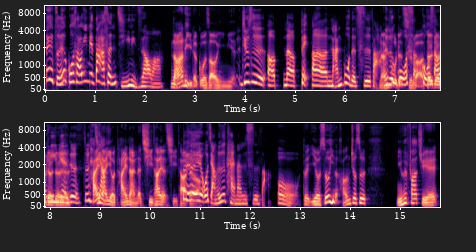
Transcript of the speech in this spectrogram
那个整个锅烧意面大升级，你知道吗？哪里的锅烧意面？就是呃，那北呃南部的吃法，南部的吃法，锅烧意面就是就是台南有台南的，其他有其他的。对对对，我讲的是台南的吃法。哦，对，有时候有好像就是你会发觉。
